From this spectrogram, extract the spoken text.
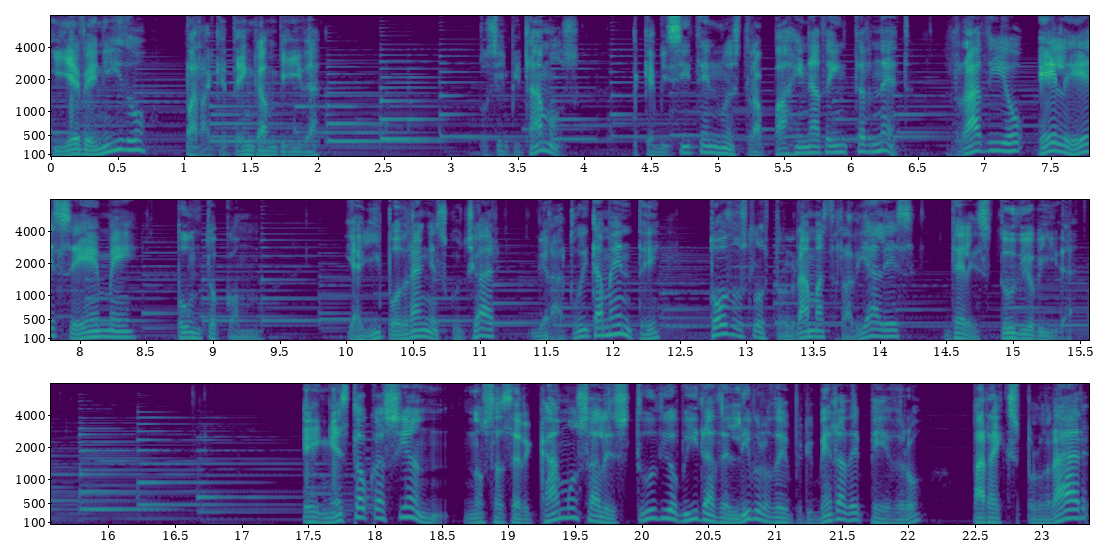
y he venido para que tengan vida. Los invitamos a que visiten nuestra página de internet radiolsm.com y allí podrán escuchar gratuitamente todos los programas radiales del Estudio Vida. En esta ocasión nos acercamos al estudio vida del libro de Primera de Pedro, para explorar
